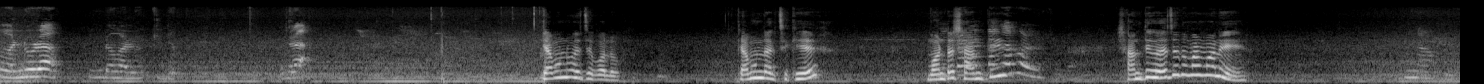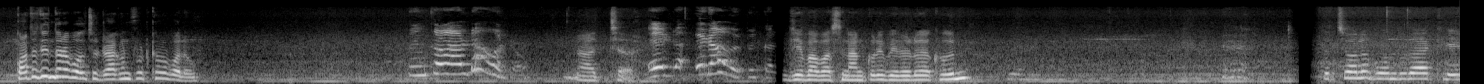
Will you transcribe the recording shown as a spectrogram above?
বন্ধুরা কেমন হয়েছে বলো? কেমন লাগছে খেয়ে? মনটা শান্তি? শান্তি হয়েছে তোমার মনে? কতদিন ধরে বলছো ড্রাগন ফ্রুট খাব বলো? আচ্ছা। যে বাবা স্নান করে বেরোলো এখন। তো চলো বন্ধুরা খেয়ে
